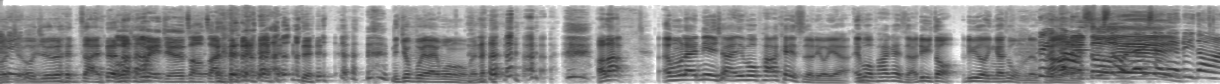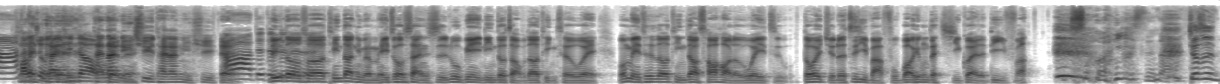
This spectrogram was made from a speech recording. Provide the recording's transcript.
我觉我觉得很赞，我我也觉得超赞的。对，你就不会来问我们了。好了，我们来念一下 Apple Podcast 的留言。Apple Podcast 啊，绿豆，绿豆应该是我们的朋友。绿豆，我在下面绿豆啊。好久没听到台南女婿，台南女婿啊，对对。绿豆说，听到你们没做善事，路边一定都找不到停车位。我每次都停到超好的位置，都会觉得自己把福报用在奇怪的地方。什么意思呢？就是。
